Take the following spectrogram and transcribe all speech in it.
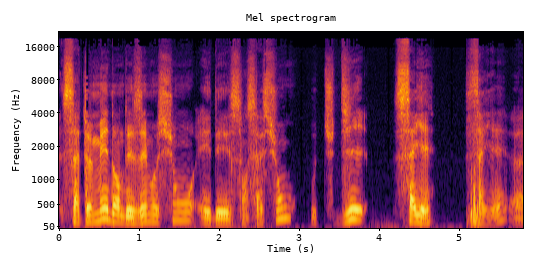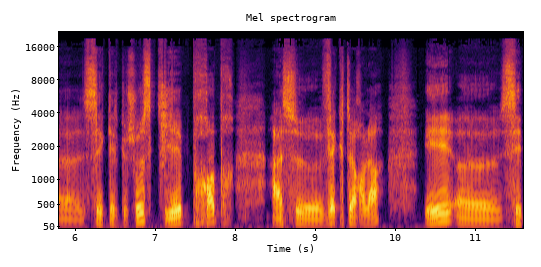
ça te met dans des émotions et des sensations où tu te dis ça y est, ça y est, euh, c'est quelque chose qui est propre à ce vecteur-là. Et euh, c'est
